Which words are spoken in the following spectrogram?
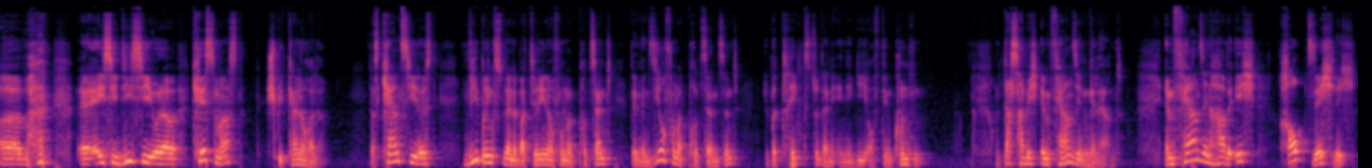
äh, ACDC oder Kiss machst, spielt keine Rolle. Das Kernziel ist, wie bringst du deine Batterien auf 100%? Denn wenn sie auf 100% sind, überträgst du deine Energie auf den Kunden. Und das habe ich im Fernsehen gelernt. Im Fernsehen habe ich hauptsächlich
